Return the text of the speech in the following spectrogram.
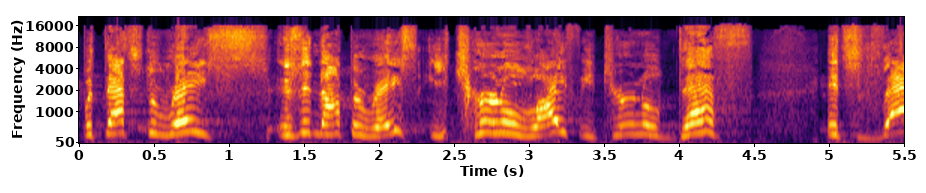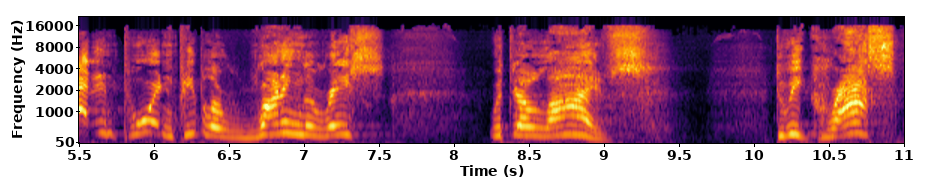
but that's the race. Is it not the race? Eternal life, eternal death. It's that important. People are running the race with their lives. Do we grasp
